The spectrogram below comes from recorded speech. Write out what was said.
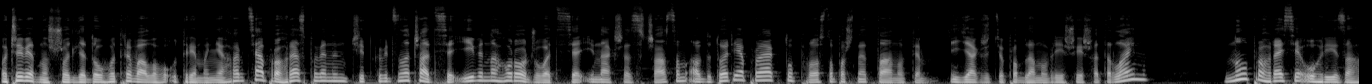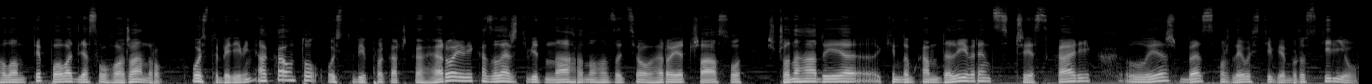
Очевидно, що для довготривалого утримання гравця прогрес повинен чітко відзначатися і винагороджуватися, інакше з часом аудиторія проекту просто почне танути. І як же цю проблему вирішує Shutterline? Ну, прогресія у грі загалом типова для свого жанру. Ось тобі рівень аккаунту, ось тобі прокачка героїв, яка залежить від награного за цього героя часу, що нагадує Kingdom Come Deliverance чи Skyrim, лиш без можливості вибору скілів.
